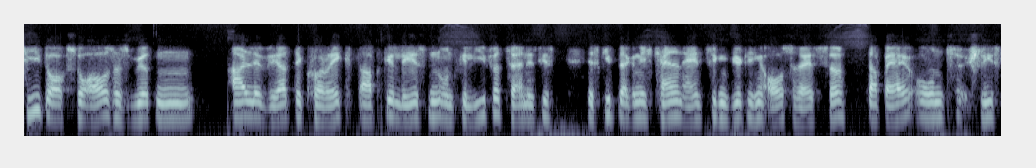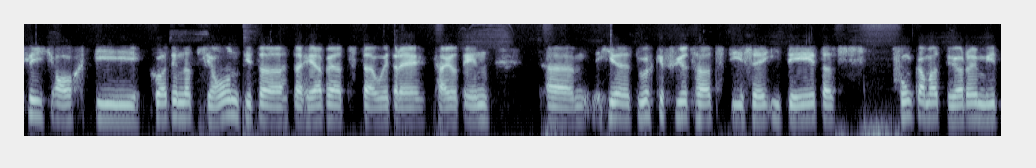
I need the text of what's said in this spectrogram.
sieht auch so aus, als würden alle Werte korrekt abgelesen und geliefert sein. Es ist es gibt eigentlich keinen einzigen wirklichen Ausreißer dabei und schließlich auch die Koordination, die der, der Herbert, der OE3 KJN, ähm, hier durchgeführt hat, diese Idee, dass Funkamateure mit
